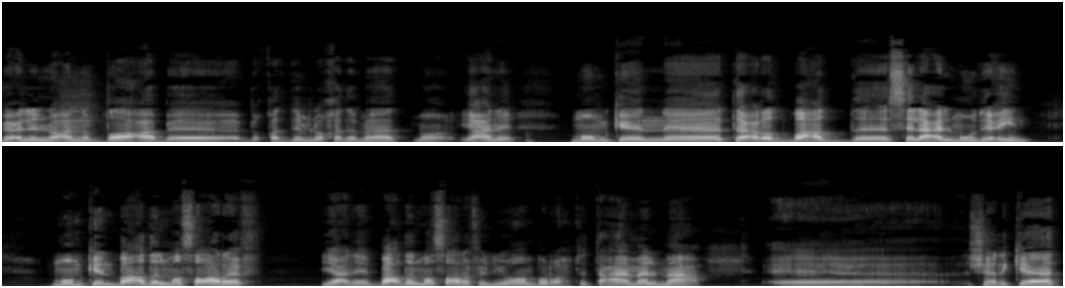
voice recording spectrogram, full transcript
بيعلن له عن بضاعة بقدم له خدمات يعني ممكن آه، تعرض بعض آه، سلع المودعين. ممكن بعض المصارف يعني بعض المصارف اليوم بروح تتعامل مع آه، شركات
